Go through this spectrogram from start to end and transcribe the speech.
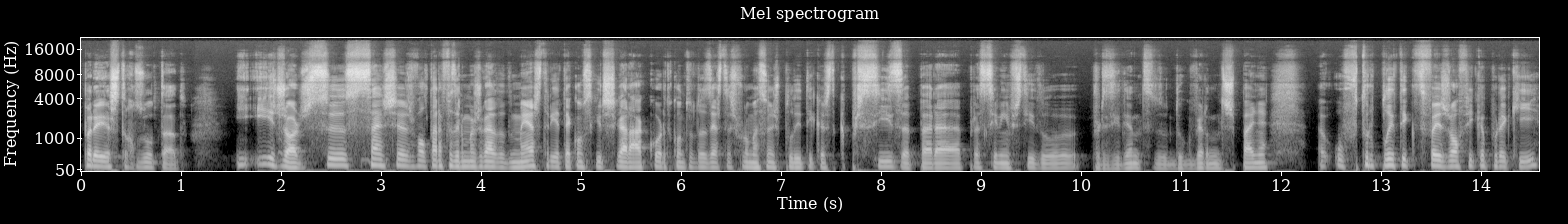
para este resultado. E, e, Jorge, se Sanches voltar a fazer uma jogada de mestre e até conseguir chegar a acordo com todas estas formações políticas de que precisa para, para ser investido presidente do, do governo de Espanha, o futuro político de Feijó fica por aqui?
